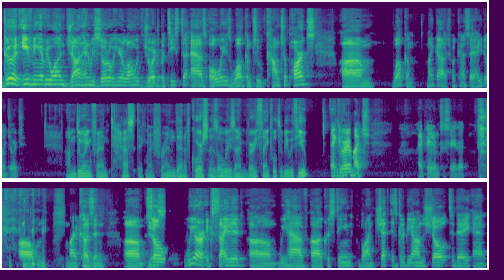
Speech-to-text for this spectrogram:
Good evening, everyone. John Henry Soto here, along with George Batista. As always, welcome to Counterparts. Um, welcome. My gosh, what can I say? How you doing, George? I'm doing fantastic, my friend. And of course, as always, I'm very thankful to be with you. Thank today. you very much. I paid him to say that. Um, my cousin. Um, yes. So we are excited. Um, we have uh, Christine Blanchette is going to be on the show today, and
